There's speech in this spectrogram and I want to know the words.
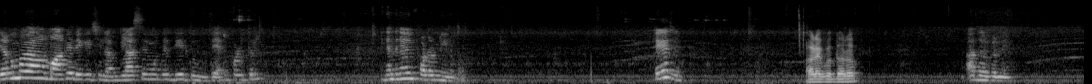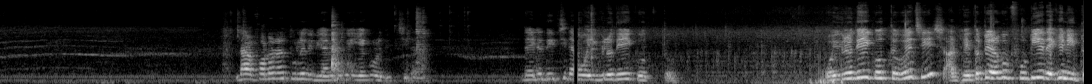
এরকম ভাবে আমার মাকে দেখেছিলাম গ্লাসের মধ্যে দিয়ে তুলতে। ফটো তুল। এখান থেকে আমি ফটো নিয়ে নেব। ঠিক আছে? আরেকবার ধরো। আর দরকার নেই। দাঁড়া ফটোটা তুলে দিবি আমি তোকে ইয়ে করে দিচ্ছি দাঁড়া। এটা দিচ্ছি দাঁড়া, ওইগুলো দিয়েই করতো। ওইগুলো দিয়েই করতে বুঝেছিস? আর ভেতরটা এরকম ফুটিয়ে দেখে নিত।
